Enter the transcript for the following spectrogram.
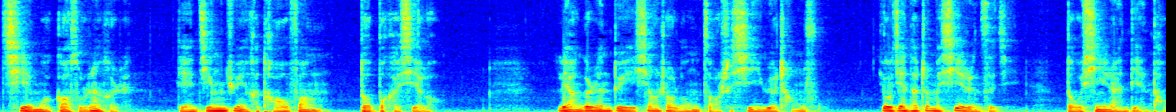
切莫告诉任何人，连京俊和陶芳都不可泄露。”两个人对项少龙早是心悦诚服，又见他这么信任自己，都欣然点头。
